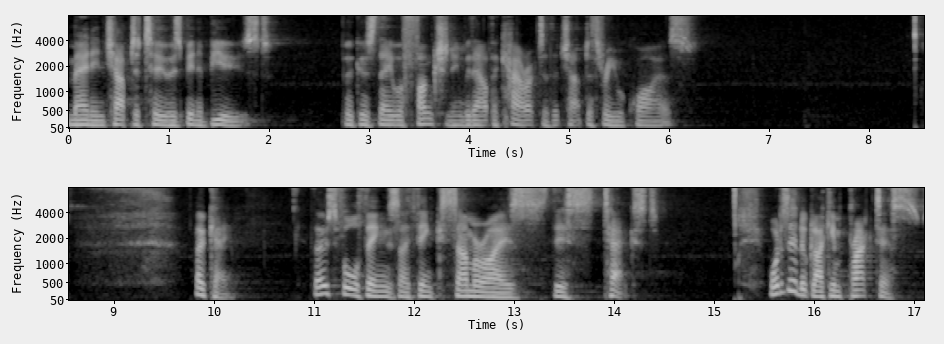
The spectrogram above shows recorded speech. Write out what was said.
men in chapter 2 has been abused because they were functioning without the character that chapter 3 requires. Okay, those four things I think summarize this text. What does it look like in practice?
